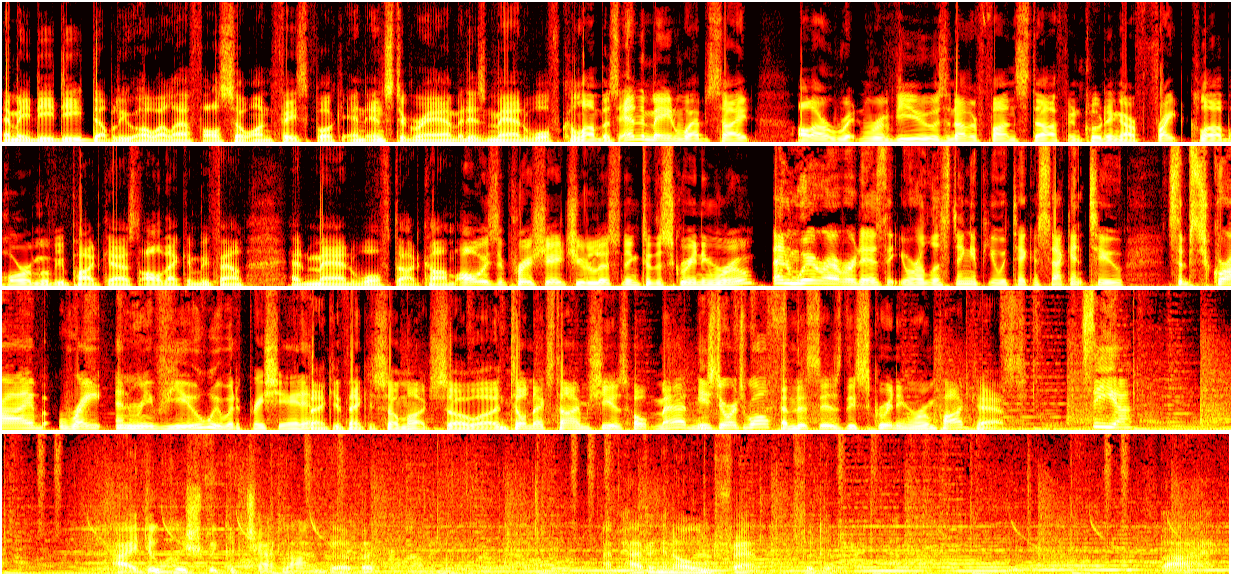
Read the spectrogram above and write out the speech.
M A D D W O L F. Also on Facebook and Instagram, it is MaddWolf Columbus. And the main website, all our written reviews and other fun stuff, including our Fright Club horror movie podcast. All that can be found at maddwolf.com. Always appreciate you listening to the screening room. And wherever it is that you are listening, if you would take a second to subscribe, rate, and review, we would appreciate it. Thank you. Thank you so much. So uh, until next time, she is Hope Madden. He's George Wolf. And this is the Screening Room Podcast. See ya. I do wish we could chat longer, but I'm having an old friend for dinner. Bye.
